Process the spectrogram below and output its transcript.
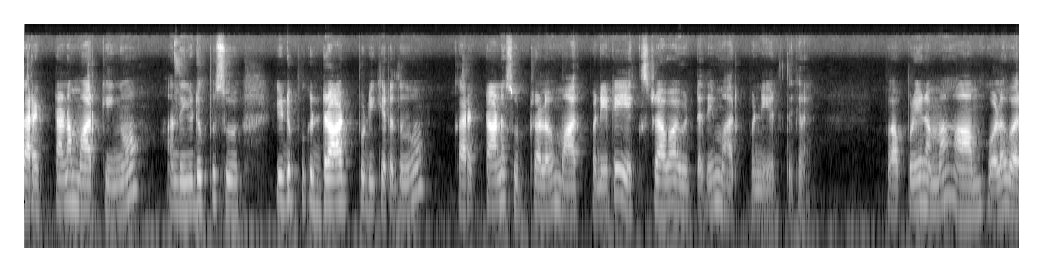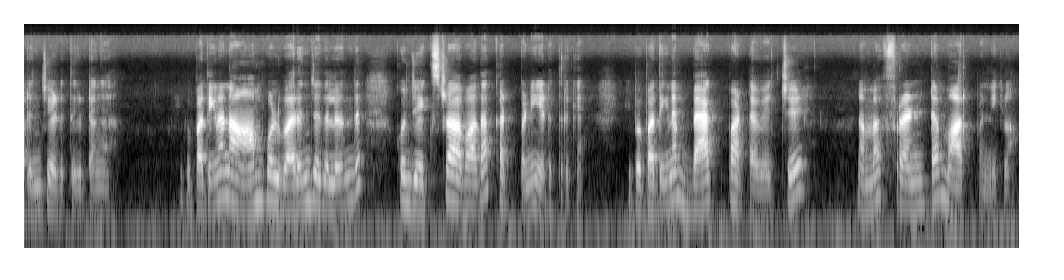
கரெக்டான மார்க்கிங்கும் அந்த இடுப்பு சு இடுப்புக்கு ட்ராட் பிடிக்கிறதும் கரெக்டான சுற்றளவு மார்க் பண்ணிவிட்டு எக்ஸ்ட்ராவாக விட்டதையும் மார்க் பண்ணி எடுத்துக்கிறேன். இப்போ அப்படியே நம்ம ஆம் வரைஞ்சி எடுத்துக்கிட்டேங்க. இப்போ பார்த்திங்கன்னா நான் ஆம்ஹோல் வரைஞ்சதுலேருந்து கொஞ்சம் எக்ஸ்ட்ராவாக தான் கட் பண்ணி எடுத்திருக்கேன். இப்போ பார்த்திங்கன்னா பேக் பார்ட்டை வச்சு நம்ம ஃப்ரண்ட்டை மார்க் பண்ணிக்கலாம்.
